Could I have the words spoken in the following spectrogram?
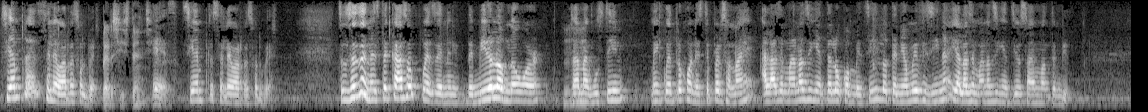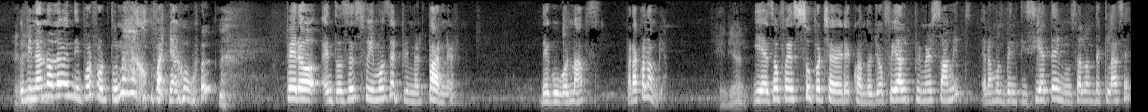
siempre se le va a resolver. Persistencia. Eso, siempre se le va a resolver. Entonces, en este caso, pues en el The Middle of Nowhere, San Agustín, me encuentro con este personaje. A la semana siguiente lo convencí, lo tenía en mi oficina y a la semana siguiente yo estaba en Mountain View. Al final no le vendí por fortuna la compañía Google, pero entonces fuimos el primer partner de Google Maps para Colombia. Genial. Y eso fue súper chévere. Cuando yo fui al primer summit, éramos 27 en un salón de clase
